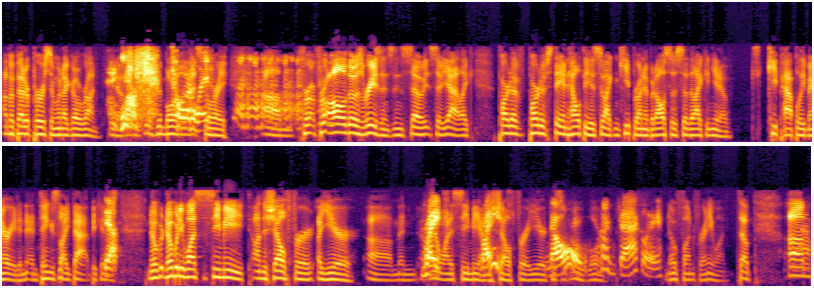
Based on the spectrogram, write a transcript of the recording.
I'm a better person when I go run. You know, yeah, is the moral totally. of that story. Um, for for all of those reasons, and so so yeah, like part of part of staying healthy is so I can keep running, but also so that I can you know keep happily married and, and things like that because yeah. nobody nobody wants to see me on the shelf for a year um, and right. I don't want to see me on right. the shelf for a year. No, oh, Lord. exactly. No fun for anyone. So, um, yeah.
